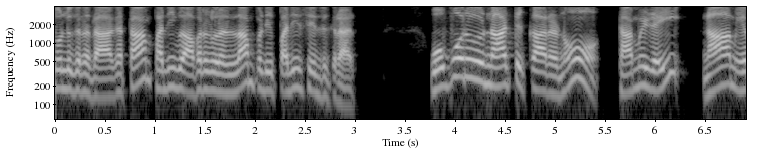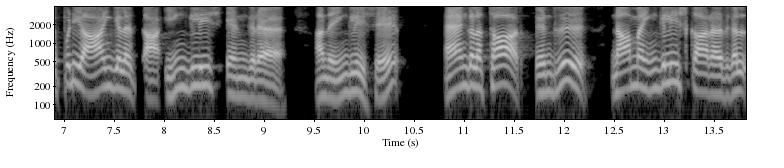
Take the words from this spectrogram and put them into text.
சொல்லுகிறதாகத்தான் பதிவு அவர்களெல்லாம் படி பதிவு செய்திருக்கிறார். ஒவ்வொரு நாட்டுக்காரனும் தமிழை நாம் எப்படி ஆங்கில இங்கிலீஷ் என்கிற அந்த இங்கிலீஷு ஆங்கிலத்தார் என்று நாம இங்கிலீஷ்காரர்கள்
